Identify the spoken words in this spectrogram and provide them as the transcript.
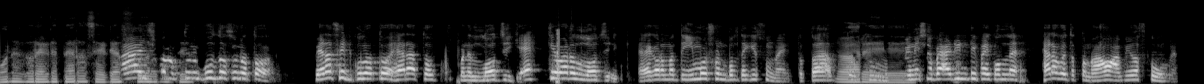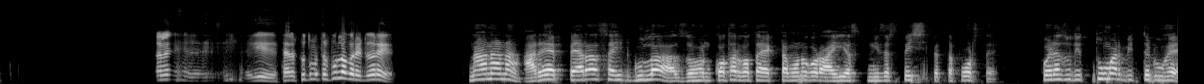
মনে করো একটা প্যারাসাইট আই ফুলার শোন, মধ্যে তুমি বুঝতেছো না তো। প্যারাসাইটগুলো তো হেরা তো মানে লজিক একেবারে লজিক এগারোর মধ্যে ইমোশন বলতে কিছু নাই। তো তা তুমি হিসাবে আইডেন্টিফাই করলে হেরা কইতো তো না আমি আজকে উমেন তাহলে শুধুমাত্র ফুলো করে ধরে? না না না। আরে প্যারাসাইটগুলা যখন কথার কথা একটা মনে করো আইএস নিজের স্পেসশিপ একটা পড়ছে। যদি তোমার ভিতরে ঢুকে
